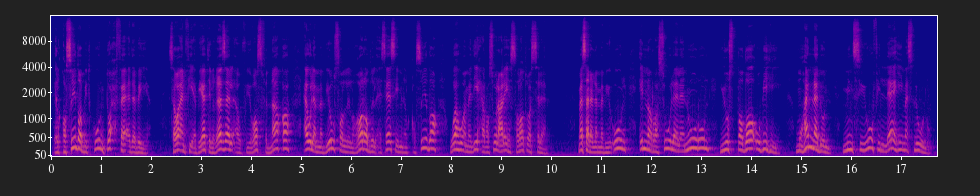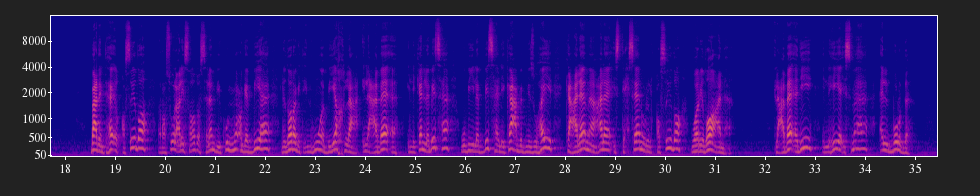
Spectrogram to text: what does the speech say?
القصيدة بتكون تحفة أدبية سواء في أبيات الغزل أو في وصف الناقة أو لما بيوصل للغرض الأساسي من القصيدة وهو مديح الرسول عليه الصلاة والسلام. مثلا لما بيقول إن الرسول لنور يستضاء به مهند من سيوف الله مسلول. بعد انتهاء القصيدة الرسول عليه الصلاة والسلام بيكون معجب بيها لدرجة إن هو بيخلع العباءة اللي كان لابسها وبيلبسها لكعب بن زهير كعلامة على استحسانه للقصيدة ورضاه عنها. العباءة دي اللي هي اسمها البردة.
